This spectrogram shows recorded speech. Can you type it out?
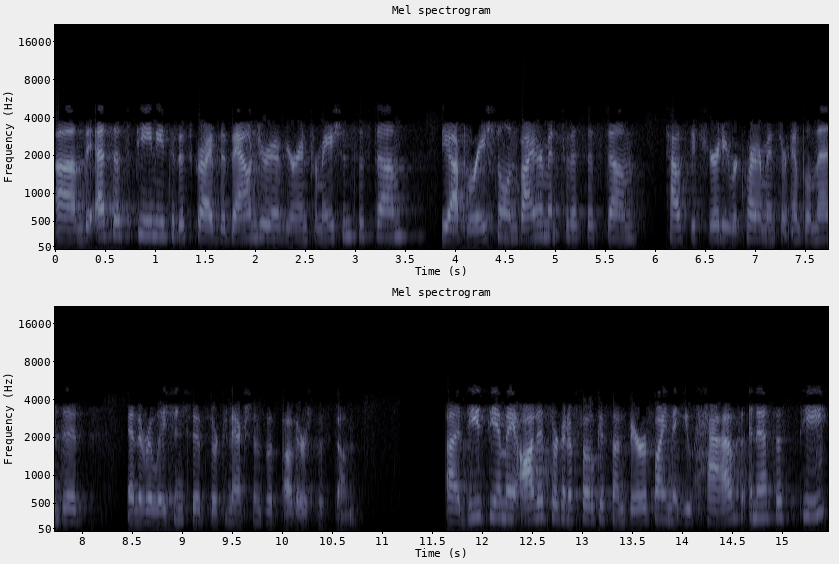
Um, the SSP needs to describe the boundary of your information system, the operational environment for the system, how security requirements are implemented, and the relationships or connections with other systems. Uh, DCMA audits are going to focus on verifying that you have an SSP,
